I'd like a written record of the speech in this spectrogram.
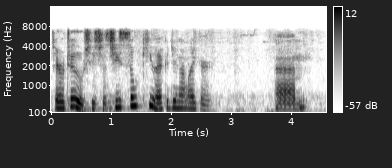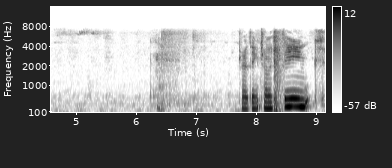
Zero Two, she's just she's so cute. How could you not like her? Um, trying to think, trying to think.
